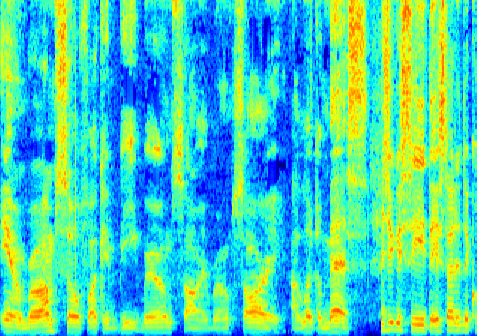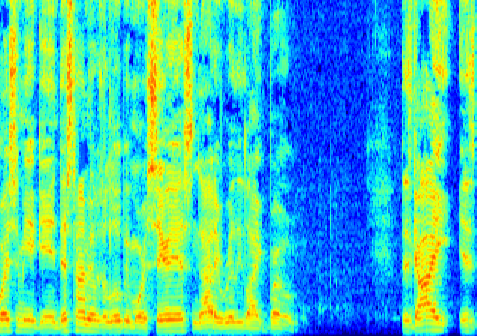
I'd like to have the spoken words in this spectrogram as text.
Damn, bro, I'm so fucking beat, bro. I'm sorry, bro. I'm sorry. I look a mess. As you can see, they started to question me again. This time it was a little bit more serious. Now they really like, bro, this guy is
